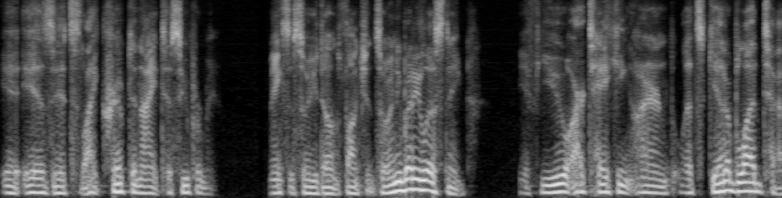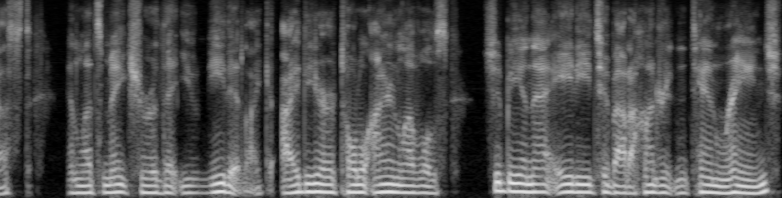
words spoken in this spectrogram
is it's like kryptonite to Superman, makes it so you don't function. So anybody listening, if you are taking iron, let's get a blood test and let's make sure that you need it. Like ideal total iron levels should be in that 80 to about 110 range.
